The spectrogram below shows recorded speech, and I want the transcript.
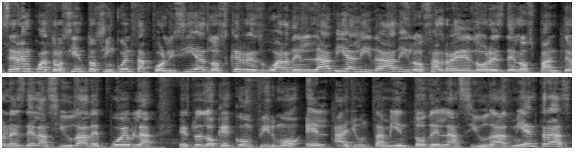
Serán 450 policías los que resguarden la vialidad y los alrededores de los panteones de la ciudad de Puebla. Esto es lo que confirmó el ayuntamiento de la ciudad. Mientras,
